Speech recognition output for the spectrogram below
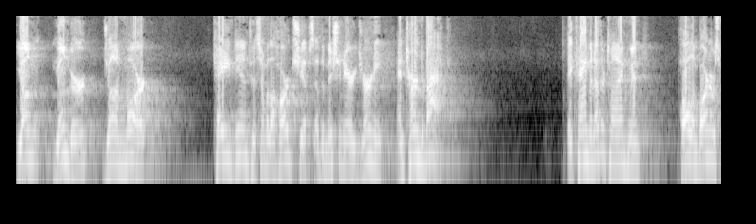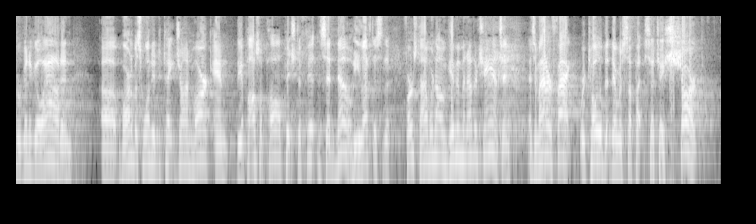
young, younger John Mark caved into some of the hardships of the missionary journey and turned back. It came another time when Paul and Barnabas were going to go out and uh, Barnabas wanted to take John Mark, and the Apostle Paul pitched a fit and said, No, he left us the first time. We're not going to give him another chance. And as a matter of fact, we're told that there was such a sharp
